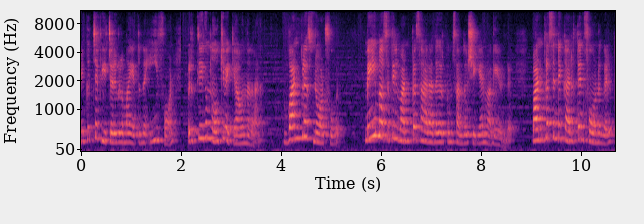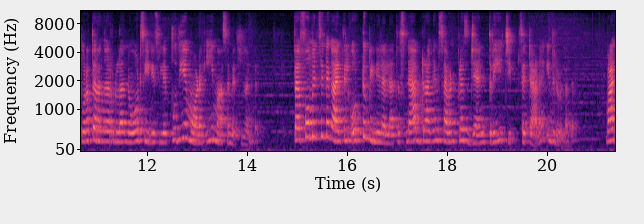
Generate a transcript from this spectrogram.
മികച്ച ഫീച്ചറുകളുമായി എത്തുന്ന ഈ ഫോൺ പ്രത്യേകം നോക്കി വയ്ക്കാവുന്നതാണ് വൺ പ്ലസ് നോട്ട് ഫോർ മെയ് മാസത്തിൽ വൺ പ്ലസ് ആരാധകർക്കും സന്തോഷിക്കാൻ വകയുണ്ട്. വൺ പ്ലസിന്റെ കരുത്തൻ ഫോണുകൾ പുറത്തിറങ്ങാറുള്ള നോട്ട് സീരീസിലെ പുതിയ മോഡൽ ഈ മാസം എത്തുന്നുണ്ട്. പെർഫോമൻസിന്റെ കാര്യത്തിൽ ഒട്ടും പിന്നിലല്ലാത്ത Snapdragon seven plus gen three ചിപ്സെറ്റാണ് ഇതിലുള്ളത്. വൺ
